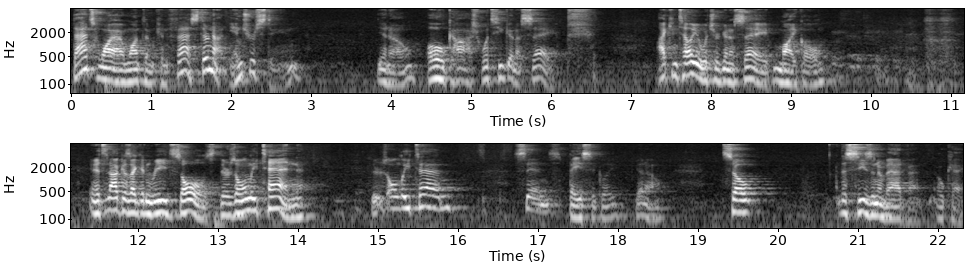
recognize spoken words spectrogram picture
That's why I want them confessed. They're not interesting. You know, oh gosh, what's he going to say? I can tell you what you're going to say, Michael. And it's not because I can read souls. There's only 10. There's only 10 sins, basically, you know. So, the season of Advent, okay.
